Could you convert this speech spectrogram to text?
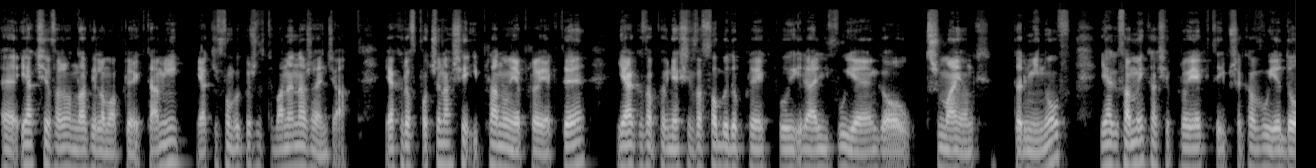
e, jak się zarządza wieloma projektami, jakie są wykorzystywane narzędzia, jak rozpoczyna się i planuje projekty, jak zapewnia się zasoby do projektu i realizuje go trzymając terminów, jak zamyka się projekty i przekazuje do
